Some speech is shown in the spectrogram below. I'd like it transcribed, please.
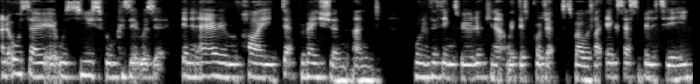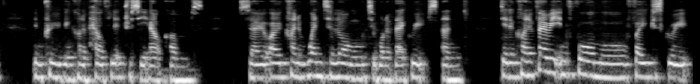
And also, it was useful because it was in an area of high deprivation. And one of the things we were looking at with this project as well was like accessibility, improving kind of health literacy outcomes. So I kind of went along to one of their groups and did a kind of very informal focus group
